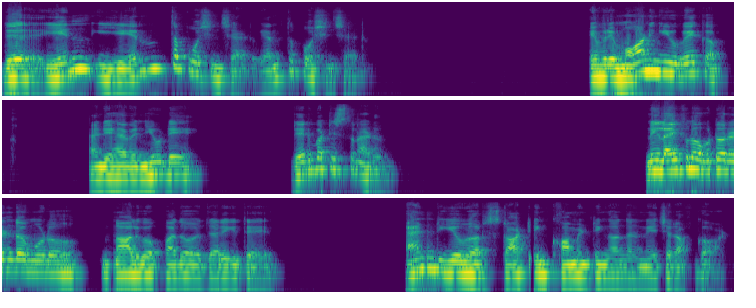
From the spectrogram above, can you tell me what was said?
దే ఎన్ ఎంత పోషించాడు ఎంత పోషించాడు. Every morning you wake up and you have a new day. దేని పట్టిస్తున్నాడు? నీ లైఫ్లో ఒకటో రెండో మూడో నాలుగో పదో జరిగితే and you are starting commenting on the nature of God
